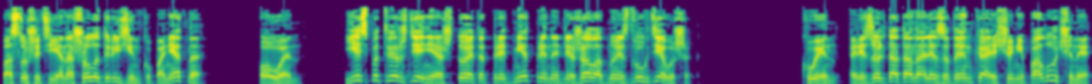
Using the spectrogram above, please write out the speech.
Послушайте, я нашел эту резинку, понятно? Оуэн. Есть подтверждение, что этот предмет принадлежал одной из двух девушек. Куин. Результаты анализа ДНК еще не получены,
